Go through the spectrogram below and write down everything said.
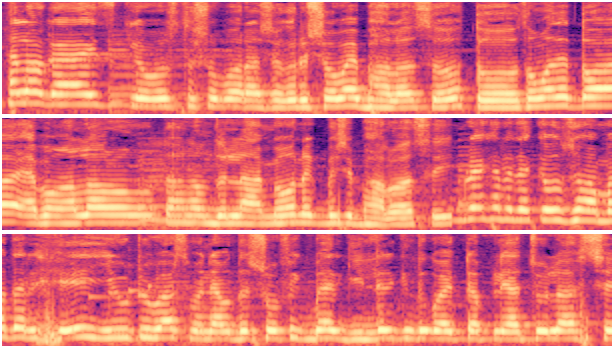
হ্যালো গাইজ কি অবস্থা? সবার আশা করি সবাই ভালো আছো। তো তোমাদের দোয়া এবং আল্লাহ আলহামদুলিল্লাহ আমি অনেক বেশি ভালো আছি। আমরা এখানে দেখতে পাচ্ছ আমাদের হে ইউটিউবার্স মানে আমাদের শফিক ভাইয়ের গিল্ডের কিন্তু কয়েকটা প্লেয়ার চলে আসছে।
